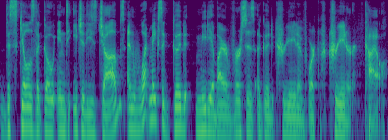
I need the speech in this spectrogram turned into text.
the skills that go into each of these jobs and what makes a good media buyer versus a good creative or creator, Kyle?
